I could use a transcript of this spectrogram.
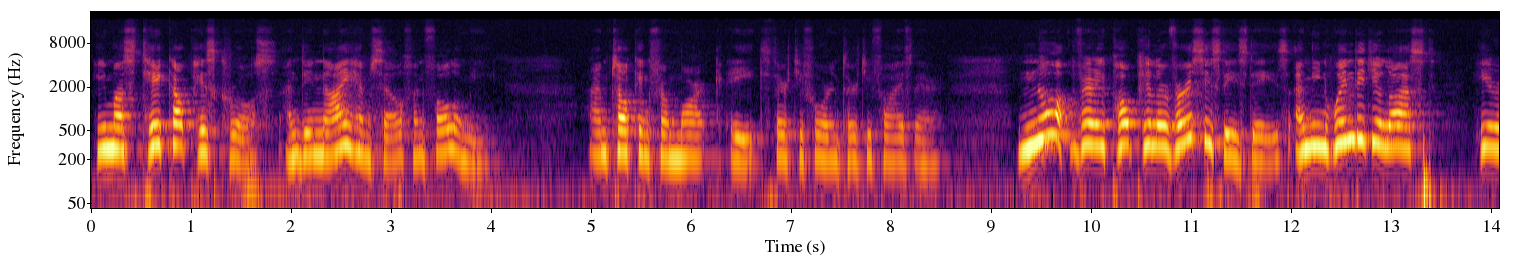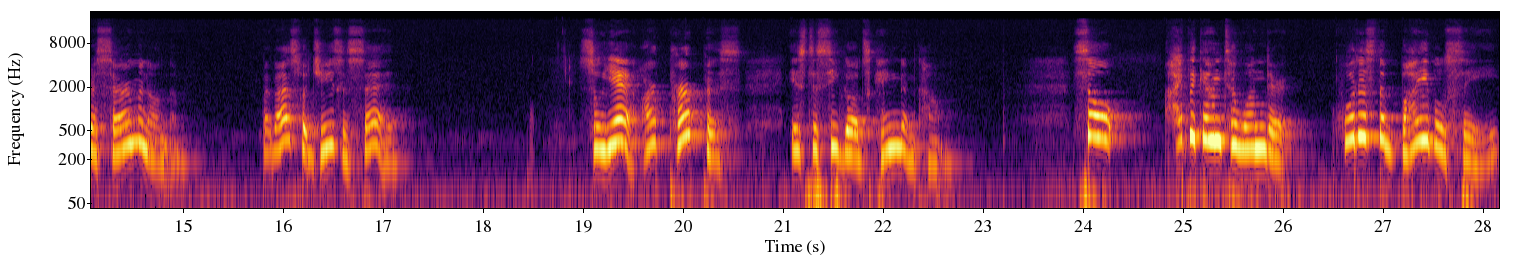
he must take up his cross and deny himself and follow me. I'm talking from Mark 8 34 and 35 there. Not very popular verses these days. I mean, when did you last hear a sermon on them? But that's what Jesus said. So, yeah, our purpose is to see God's kingdom come. So I began to wonder what does the Bible say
